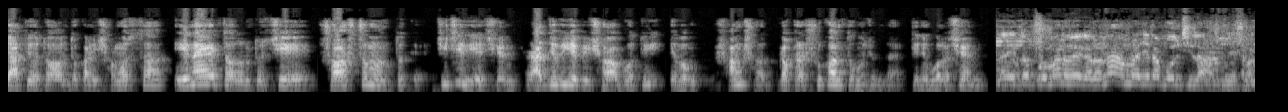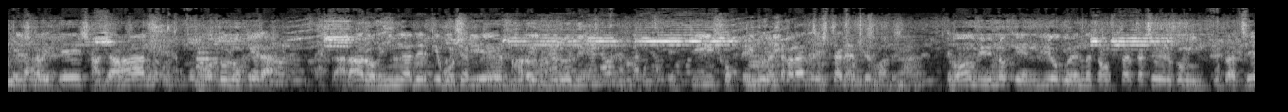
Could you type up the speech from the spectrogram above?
জাতীয় তদন্তকারী সংস্থা এনআইএর তদন্ত চেয়ে স্বরাষ্ট্রমন্ত্রকে চিঠি দিয়েছেন রাজ্য বিজেপি সভাপতি এবং সাংসদ ডক্টর সুকান্ত মজুমদার। তিনি বলেছেন তো প্রমাণ হয়ে গেল না, আমরা যেটা বলছিলাম যে সন্দেশখালীতে শাহজাহান মতো লোকেরা, তারা রোহিঙ্গাদেরকে বসিয়ে ভারত বিরোধী একটি শক্তি তৈরি করার চেষ্টা করছে। এবং বিভিন্ন কেন্দ্রীয় গোয়েন্দা সংস্থার কাছেও এরকম ইনপুট আছে।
